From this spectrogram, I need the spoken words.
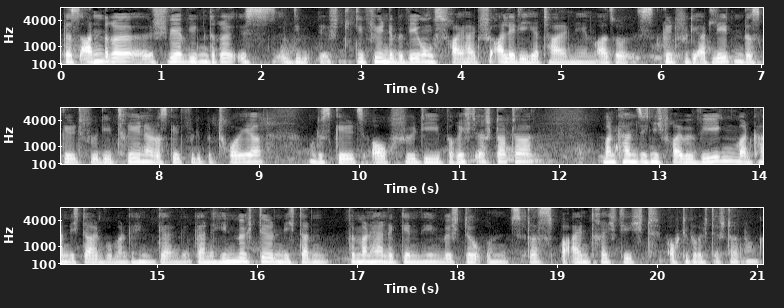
Das andere, schwerwiegendere, ist die, die fehlende Bewegungsfreiheit für alle, die hier teilnehmen. Also das gilt für die Athleten, das gilt für die Trainer, das gilt für die Betreuer und es gilt auch für die Berichterstatter. Man kann sich nicht frei bewegen, man kann nicht dahin, wo man gerne, gerne hin möchte, nicht dann, wenn man gerne hin möchte. Und das beeinträchtigt auch die Berichterstattung.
